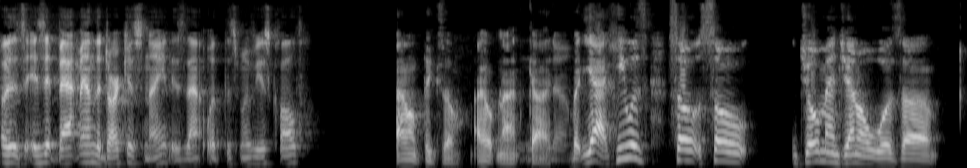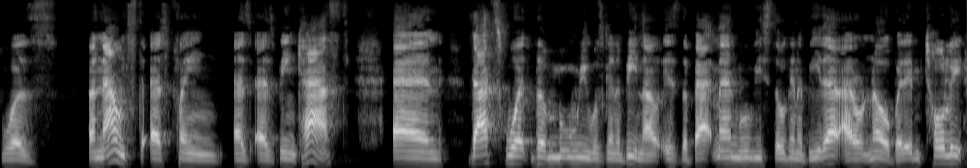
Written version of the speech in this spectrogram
Oh, is, is it batman the darkest night is that what this movie is called I don't think so. I hope not. God. No. But yeah, he was so so. Joe Manganiello was uh was announced as playing as as being cast, and that's what the movie was going to be. Now, is the Batman movie still going to be that? I don't know, but it totally.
